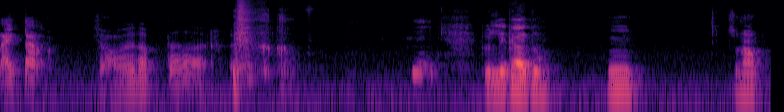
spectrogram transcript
राइटर जावेद अख्तर। तो लिखा है तुम? हम्म। सुनाओ।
